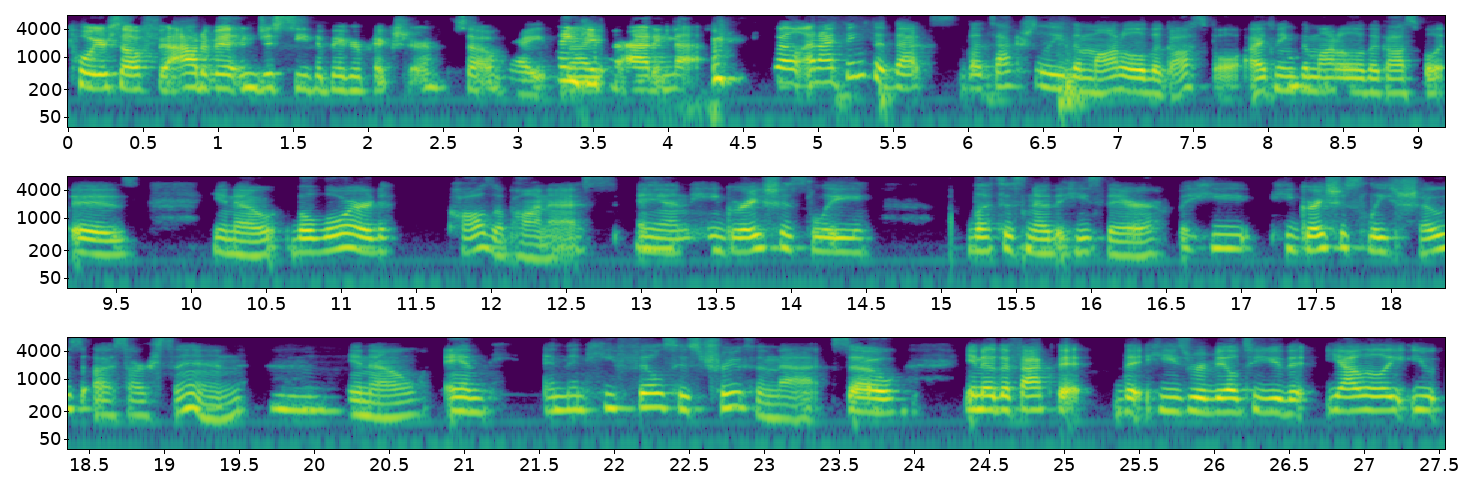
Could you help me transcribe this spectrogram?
pull yourself out of it and just see the bigger picture. So, right, thank right. you for adding that. well, and I think that that's that's actually the model of the gospel. I think the model of the gospel is, you know, the Lord calls upon us mm-hmm. and he graciously lets us know that he's there, but he he graciously shows us our sin, mm-hmm. you know, and and then he fills his truth in that. So, you know the fact that that he's revealed to you that yeah lily you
